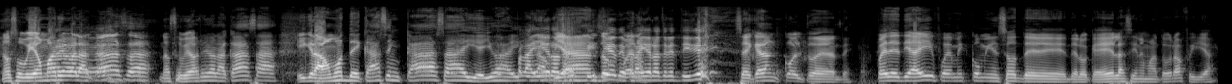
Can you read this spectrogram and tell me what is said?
Nos subíamos arriba a la casa, nos subíamos arriba a la casa y grabamos de casa en casa y ellos ahí Playero 37, playero 37. Se quedan cortos de antes. Pues desde ahí fue mis comienzos de, de lo que es la cinematografía.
